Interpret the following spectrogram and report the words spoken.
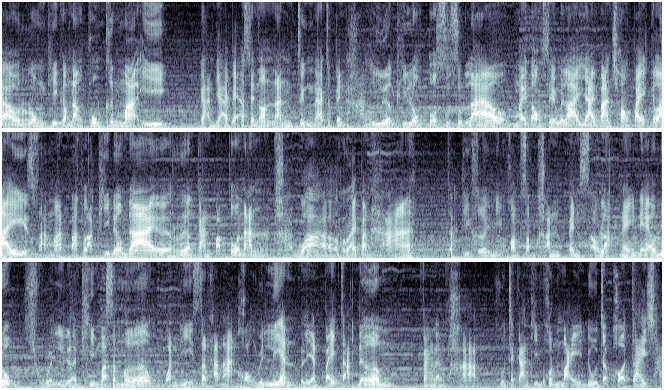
ดาวรุ่งที่กำลังพุ่งขึ้นมาอีก การย้ายไปอาร์เซนอลนั้น จึงน่าจะเป็นทางเลือกที่ลงตัวสุดๆแล้ว ไม่ต้องเสียเวลาย้ายบ้านช่องไปไกล สามารถปักหลักที่เดิมได้ เรื่องการปรับตัวนั้นคาดว่าไร้ปัญหาจากที่เคยมีความสำคัญเป็นเสาหลักในแนวลุก ช่วยเหลือทีมมาเสมอ วันนี้สถานะของวิลเลียนเปลี่ยนไปจากเดิม แฟรงค์แลมพาร์ดผู้จัดการทีมคนใหม่ดูจะพอใจใช้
